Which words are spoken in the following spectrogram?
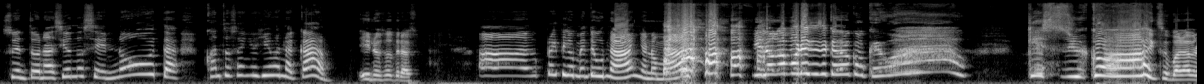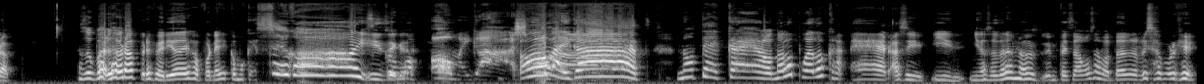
Su entonación no se nota. ¿Cuántos años llevan acá? Y nosotras, ah, prácticamente un año nomás. y los japoneses se quedaron como que, wow, qué sugoi. Su palabra. Su palabra preferida de japonés es como que sugoi. Y se Como, oh my gosh. Oh wow. my god, no te creo, no lo puedo creer. Así, y, y nosotras nos empezamos a matar de risa porque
